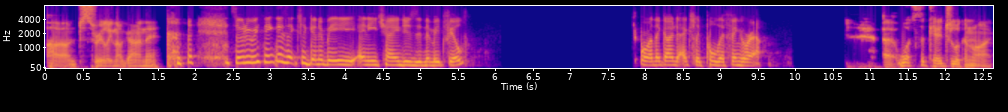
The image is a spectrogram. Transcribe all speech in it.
Oh, I'm just really not going there. so do we think there's actually going to be any changes in the midfield? Or are they going to actually pull their finger out? Uh, what's the Kedge looking like?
